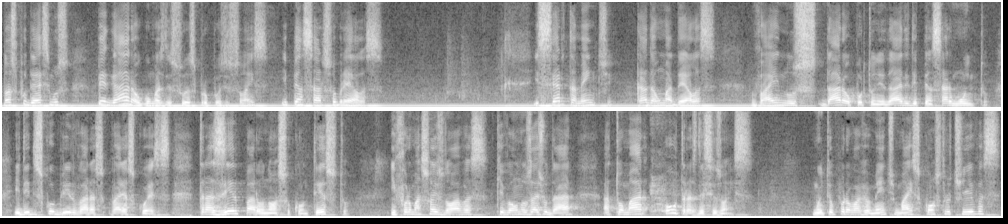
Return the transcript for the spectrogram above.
nós pudéssemos pegar algumas de suas proposições e pensar sobre elas. E certamente cada uma delas vai nos dar a oportunidade de pensar muito e de descobrir várias, várias coisas. Trazer para o nosso contexto informações novas que vão nos ajudar a tomar outras decisões, muito provavelmente mais construtivas,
